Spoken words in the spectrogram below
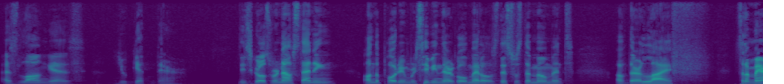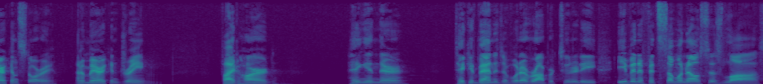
as long as you get there. These girls were now standing on the podium receiving their gold medals. This was the moment of their life. It's an American story, an American dream. Fight hard, hang in there, take advantage of whatever opportunity, even if it's someone else's loss,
